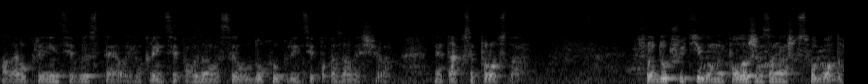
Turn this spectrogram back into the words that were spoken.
Але українці вистояли, українці показали силу духу, українці показали, що не так все просто. Що душу і тіло ми положимо за нашу свободу.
